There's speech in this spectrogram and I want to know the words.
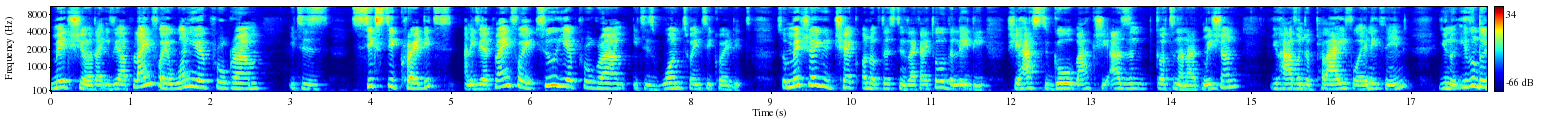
Make sure that if you're applying for a one-year program, it is 60 credits. And if you're applying for a two-year program, it is 120 credits. So make sure you check all of these things. Like I told the lady, she has to go back. She hasn't gotten an admission. You haven't applied for anything you know even though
